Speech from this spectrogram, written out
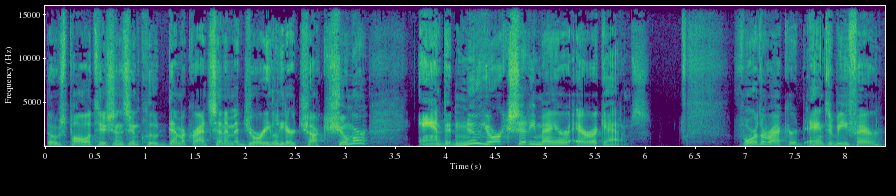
Those politicians include Democrat Senate Majority Leader Chuck Schumer and New York City Mayor Eric Adams. For the record, and to be fair,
